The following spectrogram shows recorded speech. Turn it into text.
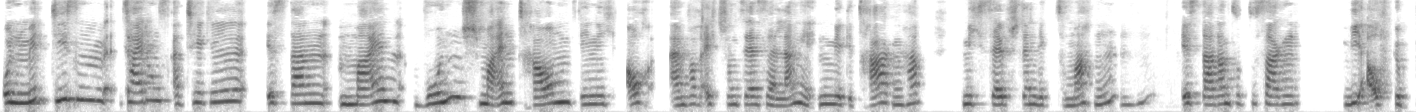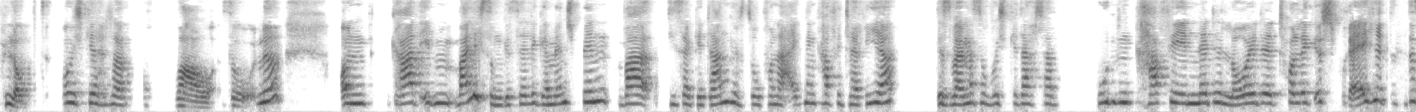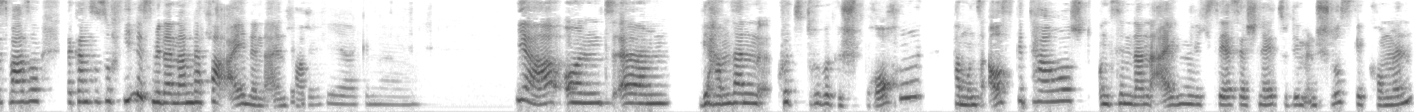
Und mit diesem Zeitungsartikel ist dann mein Wunsch, mein Traum, den ich auch einfach echt schon sehr, sehr lange in mir getragen habe, mich selbstständig zu machen, mhm. ist da dann sozusagen wie aufgeploppt, wo ich gedacht habe, wow, so, ne? Und gerade eben, weil ich so ein geselliger Mensch bin, war dieser Gedanke so von der eigenen Cafeteria, das war immer so, wo ich gedacht habe, guten Kaffee, nette Leute, tolle Gespräche. Das war so, da kannst du so vieles miteinander vereinen einfach. Ja, genau. Ja, und ähm, wir haben dann kurz drüber gesprochen, haben uns ausgetauscht und sind dann eigentlich sehr, sehr schnell zu dem Entschluss gekommen,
